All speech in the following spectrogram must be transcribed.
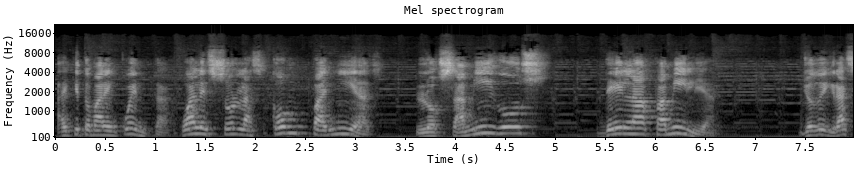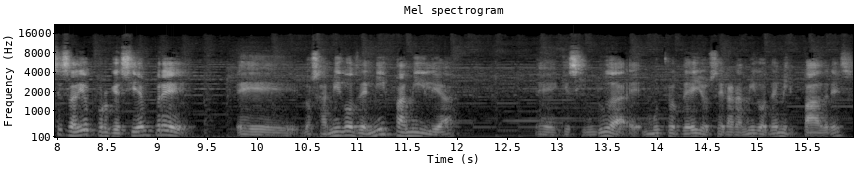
hay que tomar en cuenta cuáles son las compañías, los amigos de la familia. Yo doy gracias a Dios porque siempre eh, los amigos de mi familia, eh, que sin duda eh, muchos de ellos eran amigos de mis padres,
